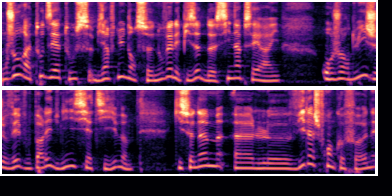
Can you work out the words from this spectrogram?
Bonjour à toutes et à tous, bienvenue dans ce nouvel épisode de Synapse AI. Aujourd'hui, je vais vous parler d'une initiative qui se nomme euh, le Village francophone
